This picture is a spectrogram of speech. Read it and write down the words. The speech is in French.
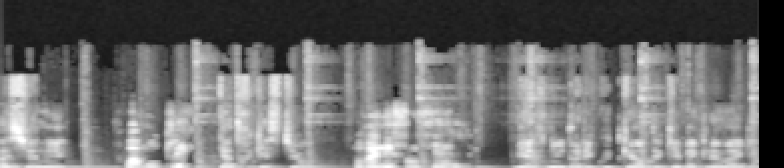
passionné. Trois mots-clés. Quatre questions. Pour un essentiel. Bienvenue dans les coups de cœur de Québec le Mag.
